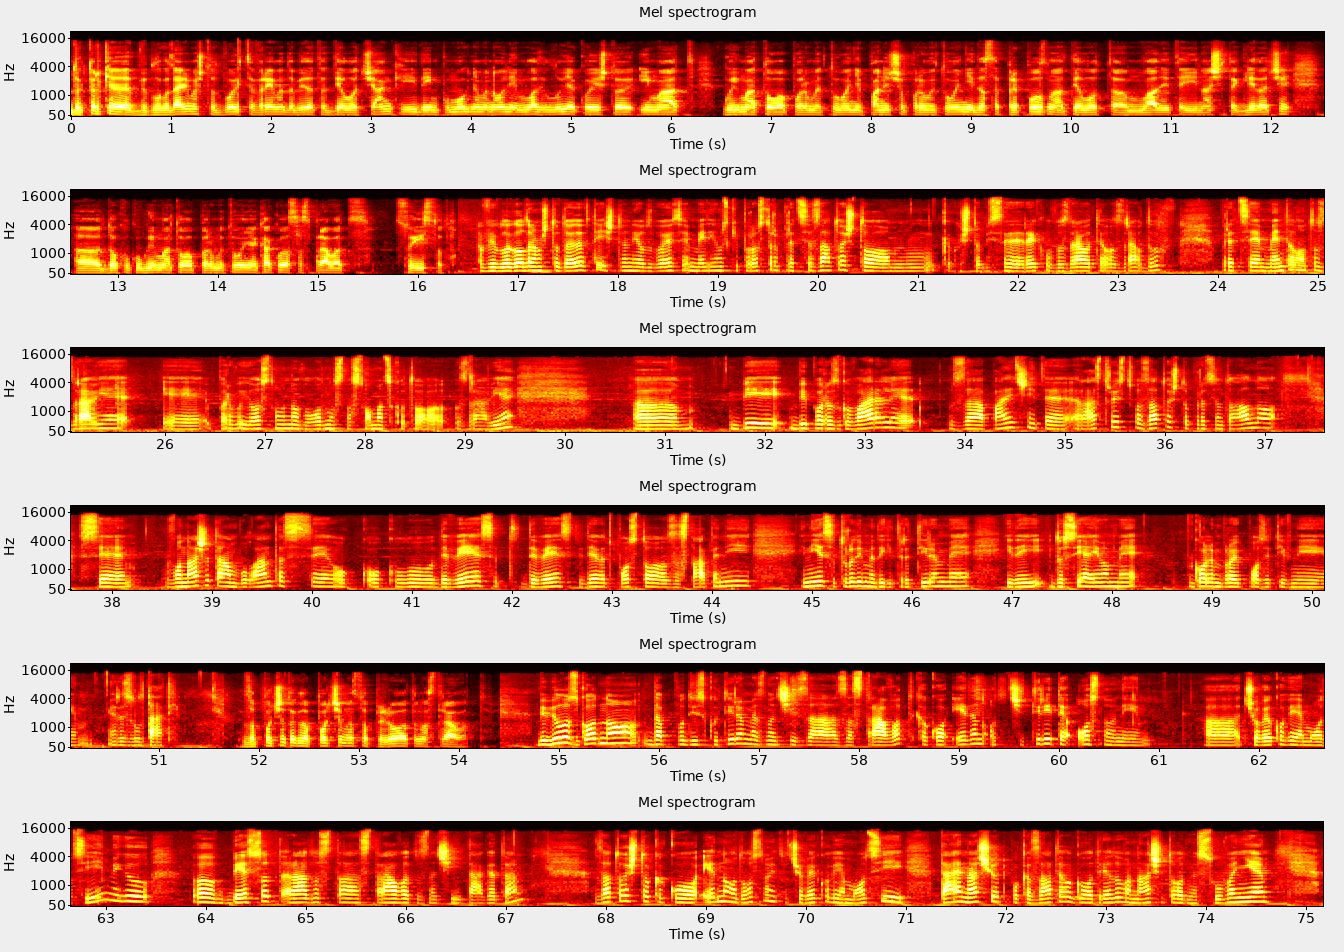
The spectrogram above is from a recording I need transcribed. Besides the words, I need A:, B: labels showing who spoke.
A: Докторке, ви благодариме што одвоивте време да бидете дел од Чанк и да им помогнеме на оние млади луѓе кои што имаат го имаат ова пореметување, панично пореметување и да се препознаат дел од младите и нашите гледачи доколку го имаат ова пореметување како да се справат со истото.
B: Ви благодарам што дојдовте и што ни одвоевте медиумски простор пред се затоа што како што би се рекло во здраво тело здрав дух, пред се менталното здравје е прво и основно во однос на соматското здравје би, би поразговарале за паничните растројства затоа што процентуално се во нашата амбуланта се околу 90-99% застапени и ние се трудиме да ги третираме и да до сега имаме голем број позитивни резултати.
A: За почеток да почнеме со природата на стравот.
B: Би било згодно да подискутираме значи за за стравот како еден од четирите основни а, човекови емоции, меѓу бесот, радоста, стравот, значи и тагата затоа што како една од основните човекови емоции, таа е нашиот показател, го одредува нашето однесување,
